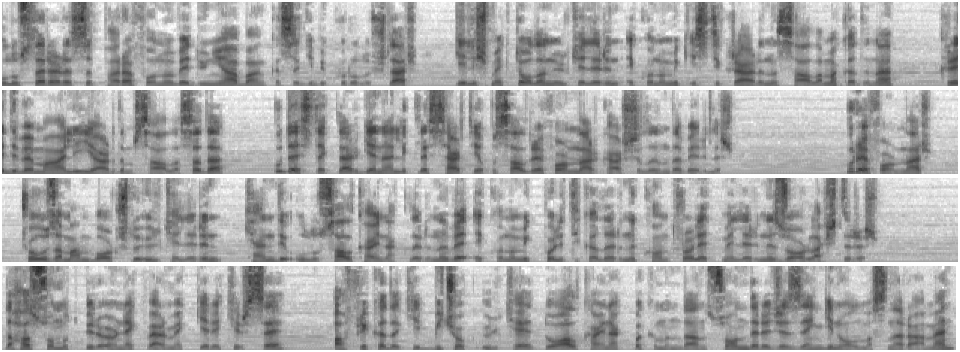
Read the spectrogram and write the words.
Uluslararası Para Fonu ve Dünya Bankası gibi kuruluşlar, gelişmekte olan ülkelerin ekonomik istikrarını sağlamak adına kredi ve mali yardım sağlasa da, bu destekler genellikle sert yapısal reformlar karşılığında verilir. Bu reformlar, çoğu zaman borçlu ülkelerin kendi ulusal kaynaklarını ve ekonomik politikalarını kontrol etmelerini zorlaştırır. Daha somut bir örnek vermek gerekirse, Afrika'daki birçok ülke doğal kaynak bakımından son derece zengin olmasına rağmen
